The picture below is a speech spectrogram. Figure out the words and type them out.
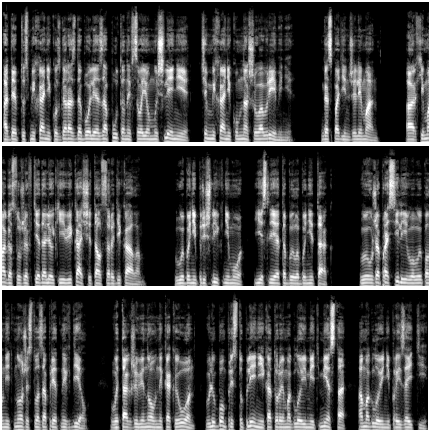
Адептус Механикус гораздо более запутанный в своем мышлении, чем механикум нашего времени. Господин Желеман. А Архимагас уже в те далекие века считался радикалом. Вы бы не пришли к нему, если это было бы не так. Вы уже просили его выполнить множество запретных дел. Вы так же виновны, как и он, в любом преступлении, которое могло иметь место, а могло и не произойти.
